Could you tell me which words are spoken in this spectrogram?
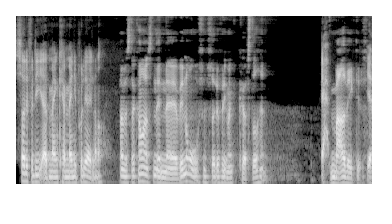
så er det fordi, at man kan manipulere et eller andet. Og hvis der kommer sådan en øh, vindrose, så er det fordi, man kan køre et sted hen. Ja. Meget vigtigt Ja.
